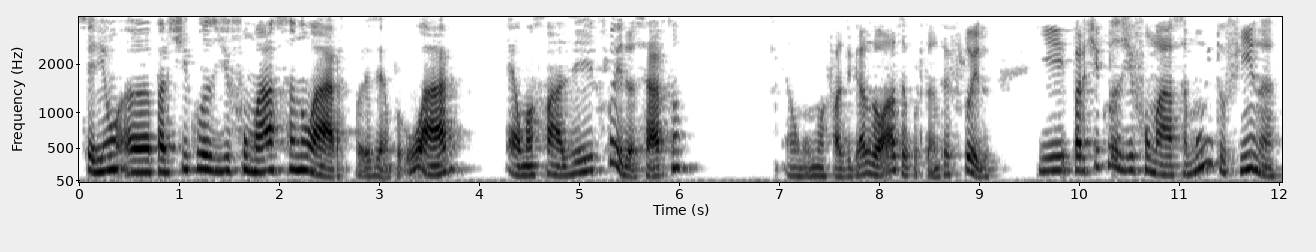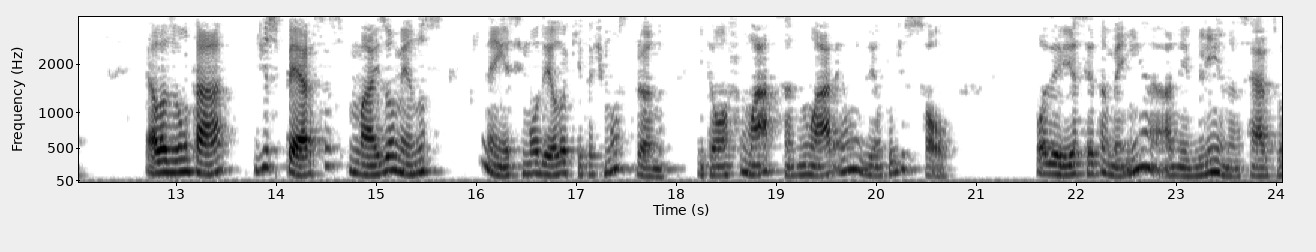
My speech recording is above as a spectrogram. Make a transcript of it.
seriam uh, partículas de fumaça no ar, por exemplo. O ar é uma fase fluida, certo? É uma fase gasosa, portanto é fluido. E partículas de fumaça muito fina, elas vão estar dispersas mais ou menos que nem esse modelo aqui está te mostrando. Então a fumaça no ar é um exemplo de sol. Poderia ser também a neblina, certo?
